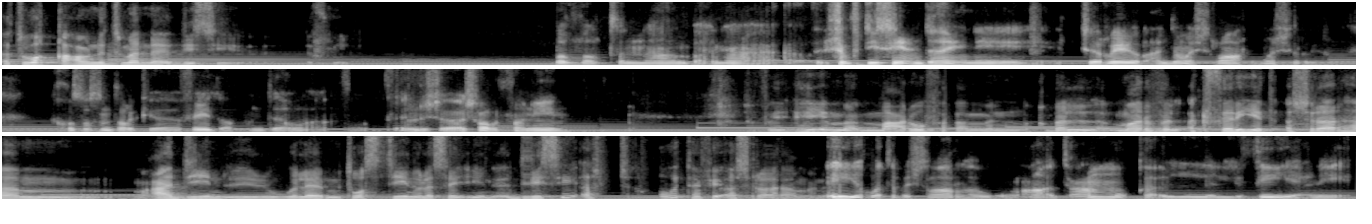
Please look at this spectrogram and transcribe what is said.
أتوقع ونتمنى DC اثنين. بالضبط. انه يعني شوف DC عندها يعني شرير عندهم أشرار مو شرير. خصوصا دارك سايد عنده الأشرار الثانيين هي معروفة من قبل. مارفل أكثرية أشرارها عاديين ولا متوسطين ولا سيئين. DC قوتها في أشرارها اي قوتها باشرارها وتعمق اللي فيه يعني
